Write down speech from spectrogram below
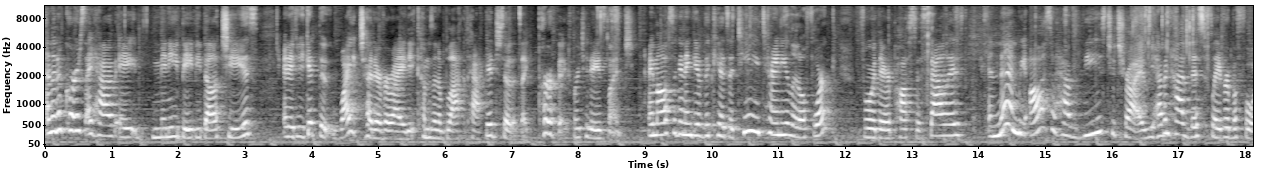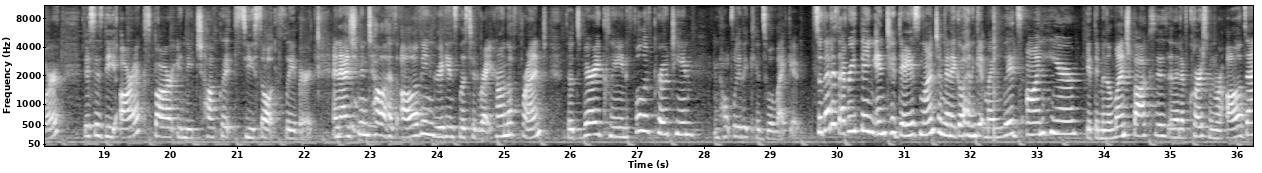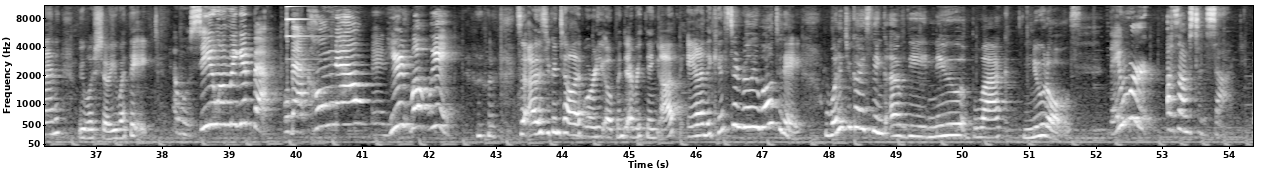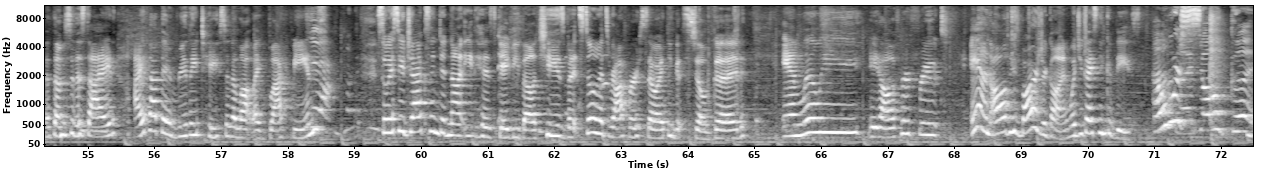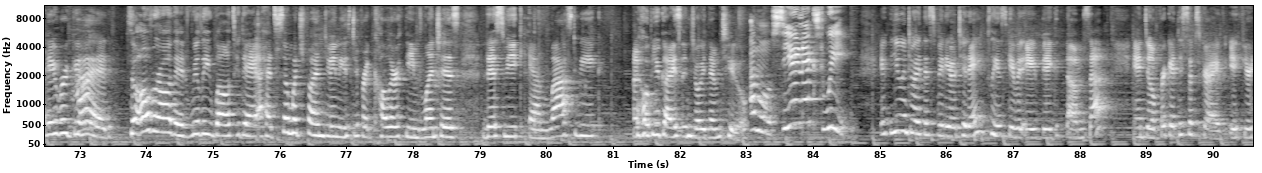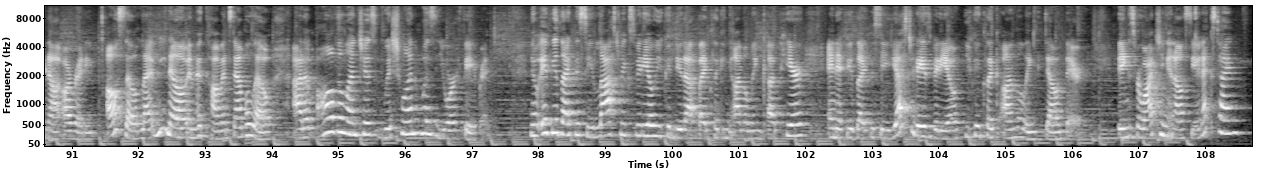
And then, of course, I have a mini Babybel cheese. And if you get the white cheddar variety, it comes in a black package, so that's like perfect for today's lunch. I'm also gonna give the kids a teeny tiny little fork for their pasta salad. And then we also have these to try. We haven't had this flavor before. This is the RX bar in the chocolate sea salt flavor. And as you can tell, it has all of the ingredients listed right here on the front. So it's very clean, full of protein, and hopefully the kids will like it. So that is everything in today's lunch. I'm gonna go ahead and get my lids on here, get them in the lunch boxes, and then of course when we're all done, we will show you what they ate. And we'll see you when we get back. We're back home now, and here's what we ate. so as you can tell, I've already opened everything up, and the kids did really well today. What did you guys think of the new black noodles? They were a thumbs to the side the thumbs to the side. I thought they really tasted a lot like black beans. Yeah. So I see Jackson did not eat his Gaby Babybel cheese, but it's still in its wrapper, so I think it's still good. And Lily ate all of her fruit, and all of these bars are gone. What'd you guys think of these? They were so good. They were good. So overall, they did really well today. I had so much fun doing these different color themed lunches this week and last week. I hope you guys enjoyed them too. And we'll see you next week. If you enjoyed this video today, please give it a big thumbs up and don't forget to subscribe if you're not already. Also, let me know in the comments down below, out of all the lunches, which one was your favorite? Now, if you'd like to see last week's video, you can do that by clicking on the link up here. And if you'd like to see yesterday's video, you can click on the link down there. Thanks for watching and I'll see you next time.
